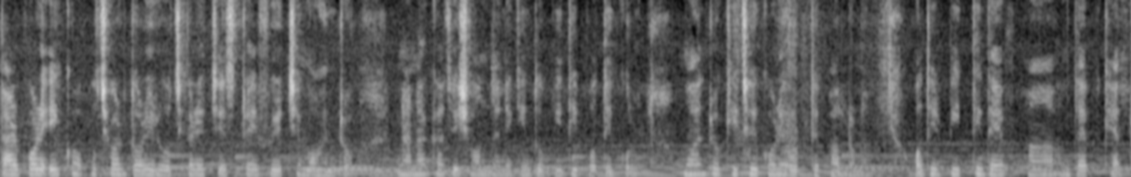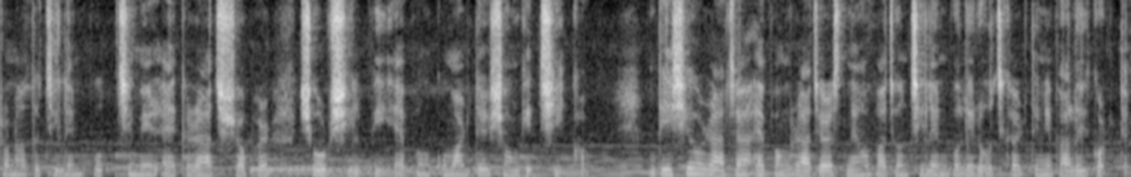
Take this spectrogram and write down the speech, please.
তারপর এই ক বছর ধরে রোজগারের চেষ্টায় ফিরছে মহেন্দ্র। নানা কাজে সন্ধানে কিন্তু বিধি প্রতিকূল। মহেন্দ্র কিছুই করে উঠতে পারল না। ওদের পিতৃদেব আহ, দেব ক্ষেত্রনাথ ছিলেন পশ্চিমের এক রাজসভার সুরশিল্পী এবং কুমারদের সংগীত শিক্ষক। দেশীয় রাজা এবং রাজার স্নেহভাজন ছিলেন বলে রোজগার তিনি ভালোই করতেন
